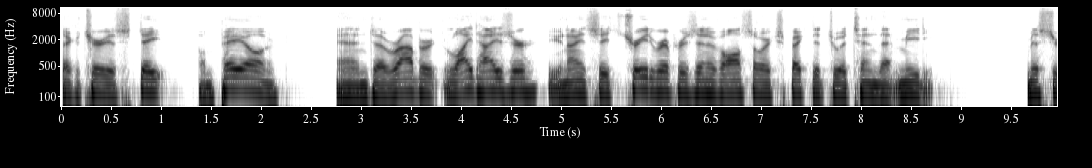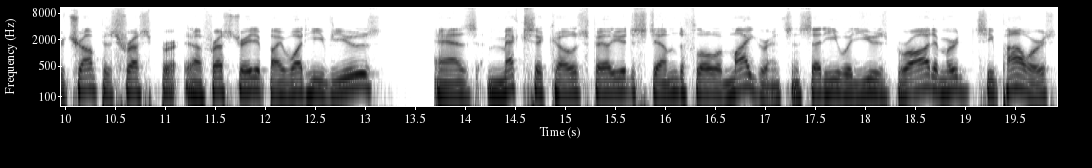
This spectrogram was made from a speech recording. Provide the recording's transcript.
Secretary of State Pompeo and and uh, Robert Lighthizer, the United States Trade Representative, also expected to attend that meeting. Mr. Trump is frustra- uh, frustrated by what he views as Mexico's failure to stem the flow of migrants and said he would use broad emergency powers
